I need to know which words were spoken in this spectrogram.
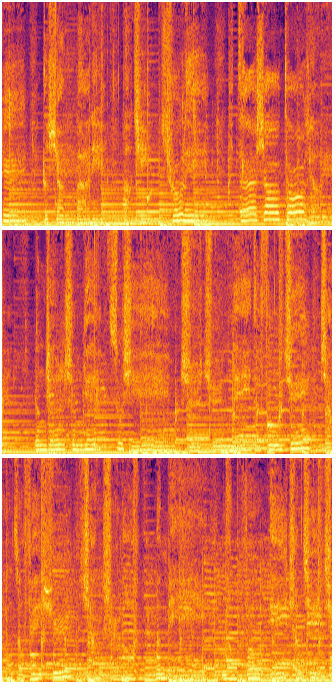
去，多想把你抱紧处理，你的笑多疗愈，让人生也苏醒。失去你的风景，像座废墟，像失落文明。能否一场奇迹，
